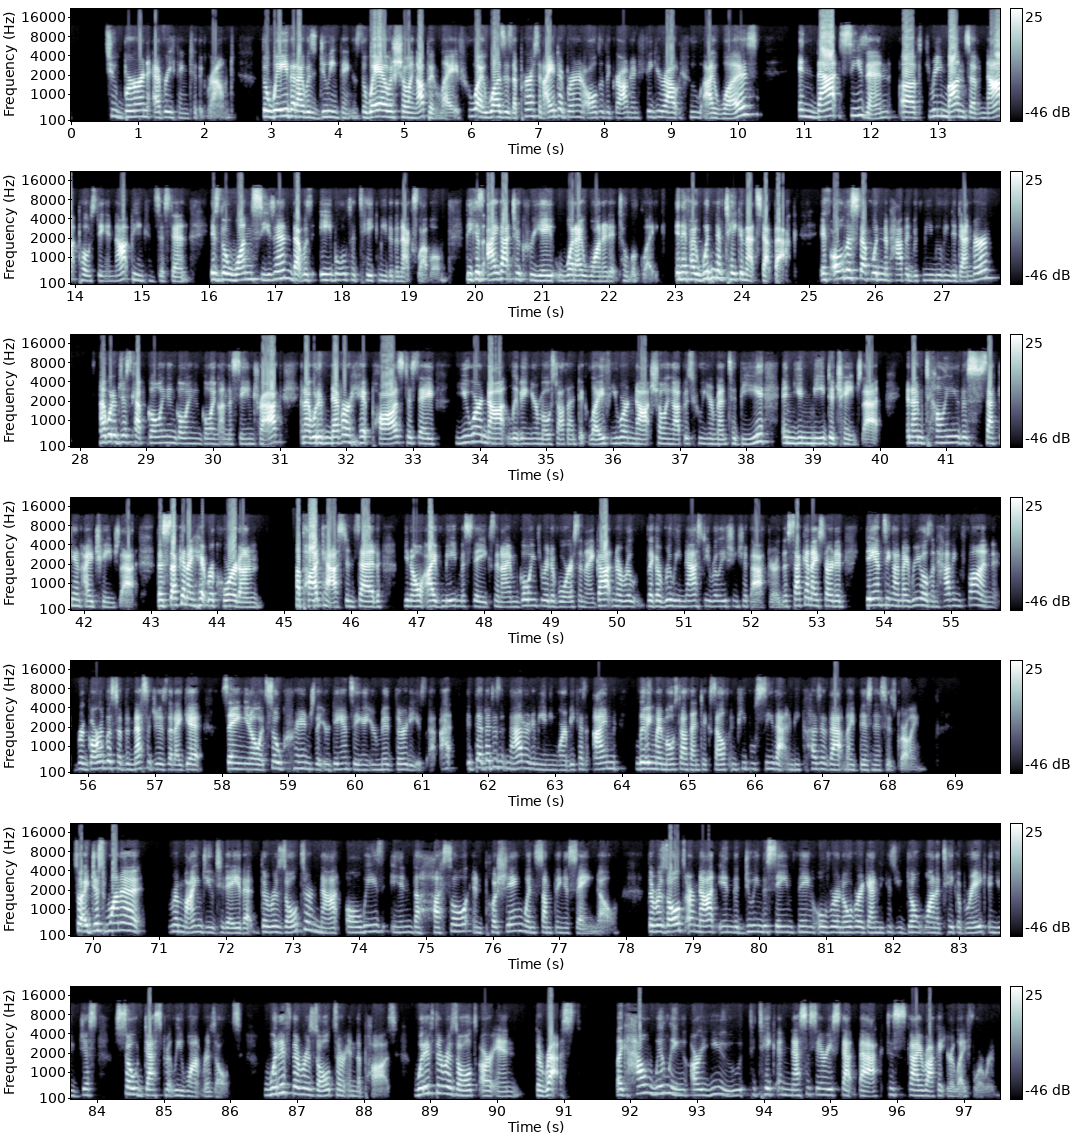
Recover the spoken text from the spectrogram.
to burn everything to the ground the way that I was doing things, the way I was showing up in life, who I was as a person. I had to burn it all to the ground and figure out who I was. In that season of three months of not posting and not being consistent is the one season that was able to take me to the next level because I got to create what I wanted it to look like. And if I wouldn't have taken that step back, if all this stuff wouldn't have happened with me moving to Denver, I would have just kept going and going and going on the same track. And I would have never hit pause to say, you are not living your most authentic life. You are not showing up as who you're meant to be. And you need to change that. And I'm telling you, the second I change that, the second I hit record on a podcast and said, you know, I've made mistakes and I'm going through a divorce and I got in a re- like a really nasty relationship after. The second I started dancing on my reels and having fun, regardless of the messages that I get saying, you know, it's so cringe that you're dancing at your mid 30s. that, that doesn't matter to me anymore because I'm living my most authentic self and people see that. And because of that, my business is growing. So I just want to remind you today that the results are not always in the hustle and pushing when something is saying no. The results are not in the doing the same thing over and over again because you don't want to take a break and you just so desperately want results. What if the results are in the pause? What if the results are in the rest? Like, how willing are you to take a necessary step back to skyrocket your life forward?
